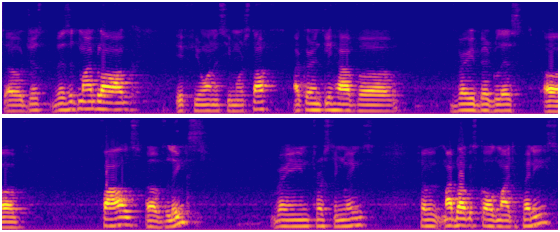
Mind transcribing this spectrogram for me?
So just visit my blog if you want to see more stuff. I currently have a very big list of files of links very interesting links. So my blog is called my two pennies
